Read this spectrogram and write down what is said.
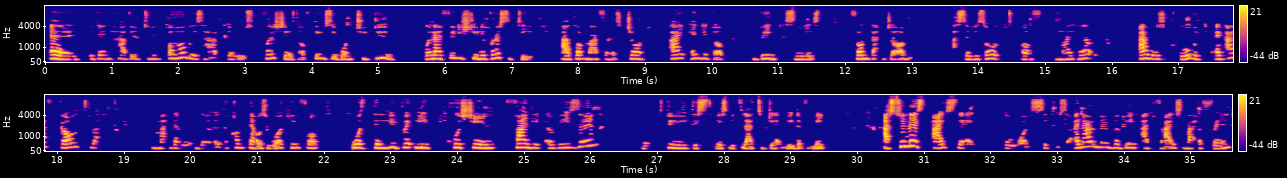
And then having to always have those questions of things you want to do. When I finished university, I got my first job. I ended up being dismissed from that job as a result of my health. I was good and I felt like my, the, the, the company I was working for was deliberately pushing, finding a reason to dismiss me, like to get rid of me. As soon as I said the word cell, and I remember being advised by a friend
